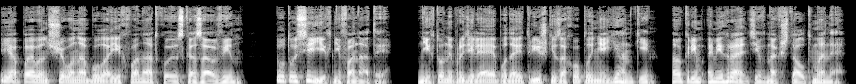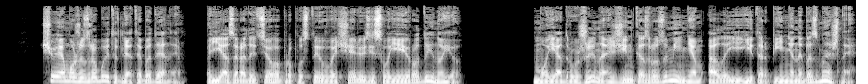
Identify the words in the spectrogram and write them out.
Я певен, що вона була їх фанаткою, сказав він. Тут усі їхні фанати. Ніхто не приділяє бодай трішки захоплення Янки, окрім емігрантів на кшталт мене. Що я можу зробити для тебе, Дене? Я заради цього пропустив вечерю зі своєю родиною. Моя дружина жінка з розумінням, але її терпіння не безмежне.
